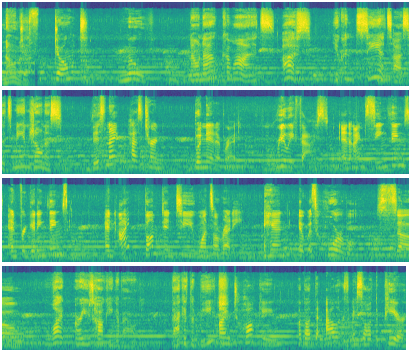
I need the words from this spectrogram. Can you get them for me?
Nona. Just don't move. Nona, come on, it's us. You can see it's us. It's me and Jonas. This night has turned banana bread really fast, and I'm seeing things and forgetting things, and I bumped into you once already, and it was horrible. So, What are you talking about? Back at the beach? I'm talking about the Alex I saw at the pier.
